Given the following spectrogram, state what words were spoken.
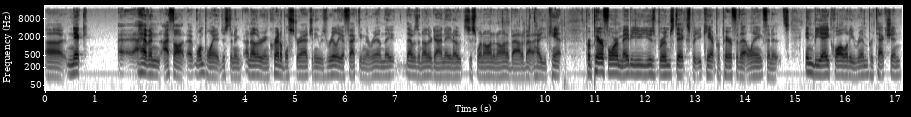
uh, Nick, uh, having I thought at one point just an, another incredible stretch, and he was really affecting the rim. They that was another guy Nate Oats just went on and on about about how you can't prepare for him. Maybe you use broomsticks, but you can't prepare for that length, and it's NBA quality rim protection.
